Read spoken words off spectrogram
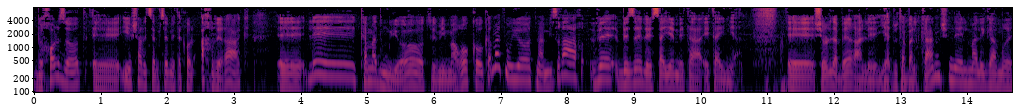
בכל זאת אה, אי אפשר לצמצם את הכל אך ורק אה, לכמה דמויות ממרוקו, כמה דמויות מהמזרח, ובזה לסיים את, ה, את העניין. אה, שלא לדבר על יהדות הבלקן שנעלמה לגמרי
